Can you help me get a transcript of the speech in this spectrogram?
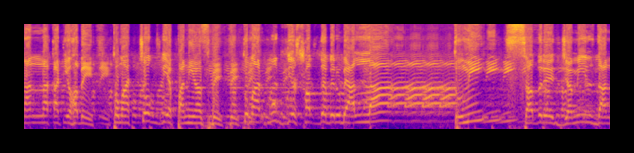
কান্নাকাটি হবে, তোমার চোখ দিয়ে পানি আসবে, তোমার মুখ দিয়ে শব্দ বেরোবে আল্লাহ। তুমি সবরে জমিল দান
